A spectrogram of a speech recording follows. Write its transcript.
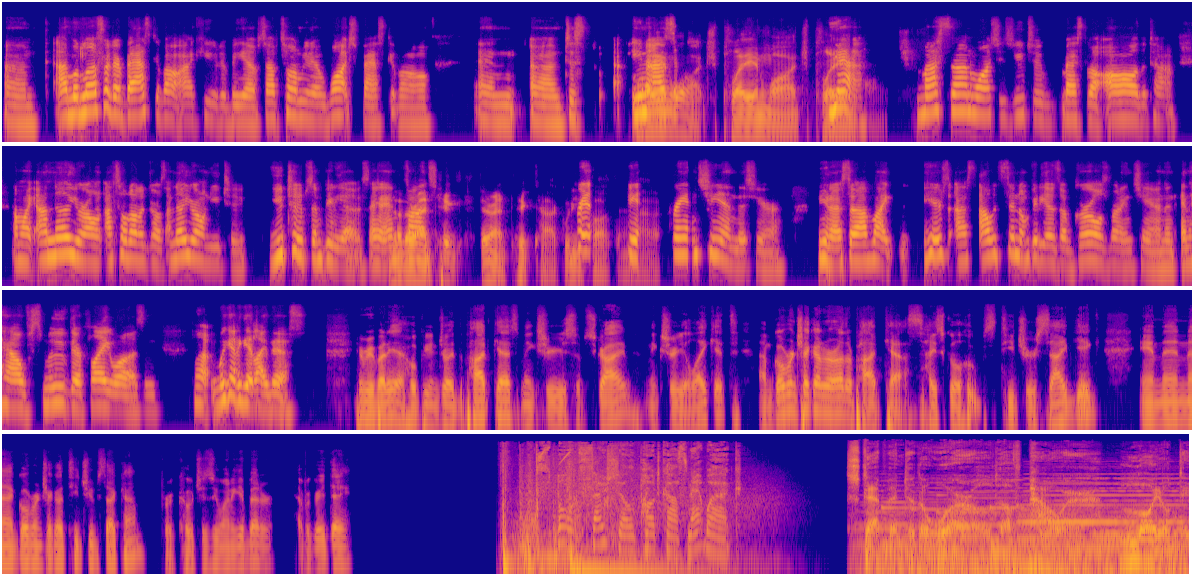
um, I would love for their basketball IQ to be up. So I've told them, you know, watch basketball and uh, just you know, play I and was- watch, play and watch, play. Yeah. And watch. my son watches YouTube basketball all the time. I'm like, I know you're on. I told all the girls, I know you're on YouTube. YouTube some videos and, and No, they're on Tik, they're on TikTok. What are you talking yeah. about? Fran Chin this year. You know, so I'm like, here's I, I would send them videos of girls running chin and, and how smooth their play was, and like, we got to get like this. Hey everybody, I hope you enjoyed the podcast. Make sure you subscribe. Make sure you like it. Um, go over and check out our other podcasts, High School Hoops, Teacher Side Gig, and then uh, go over and check out teachhoops.com for coaches who want to get better. Have a great day. Sports Social Podcast Network. Step into the world of power, loyalty,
